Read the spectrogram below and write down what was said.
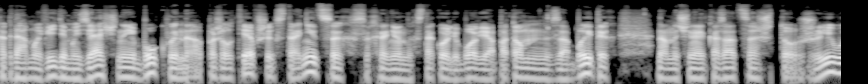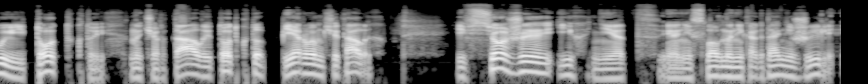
Когда мы видим изящные буквы на пожелтевших страницах, сохраненных с такой любовью, а потом забытых, нам начинает казаться, что живы и тот, кто их начертал, и тот, кто первым читал их. И все же их нет, и они словно никогда не жили.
